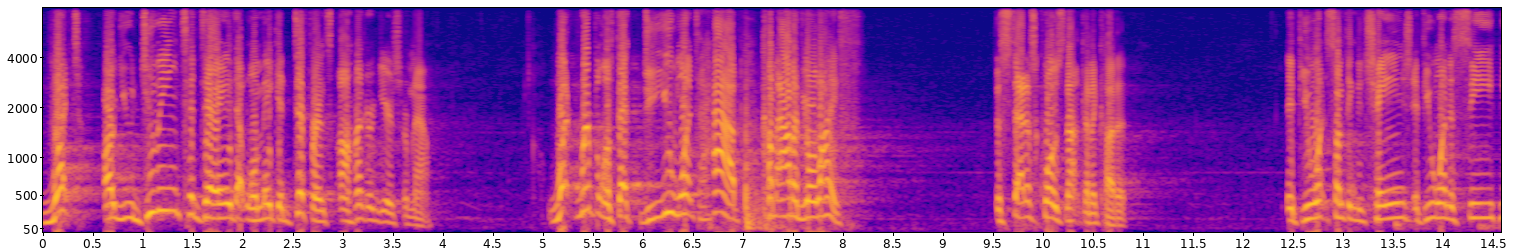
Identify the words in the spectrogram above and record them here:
What are you doing today that will make a difference 100 years from now? What ripple effect do you want to have come out of your life? The status quo is not going to cut it. If you want something to change, if you want to see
